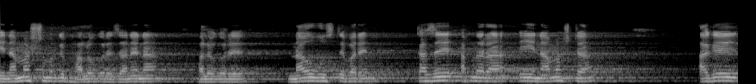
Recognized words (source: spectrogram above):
এই নামাজ সম্পর্কে ভালো করে জানে না, ভালো করে নাও বুঝতে পারেন। কাজে আপনারা এই নামাজটা আগে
